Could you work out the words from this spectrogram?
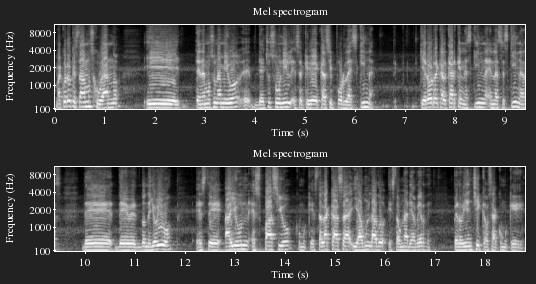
me acuerdo que estábamos jugando y tenemos un amigo, eh, de hecho, Sunil es el que vive casi por la esquina. Quiero recalcar que en la esquina, en las esquinas de, de donde yo vivo, este, hay un espacio, como que está la casa y a un lado está un área verde, pero bien chica, o sea, como que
